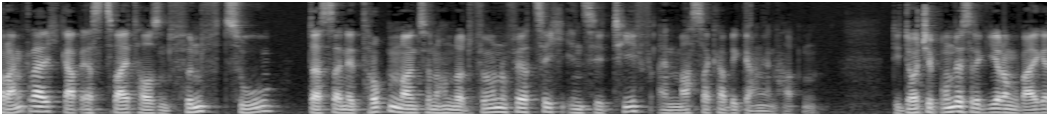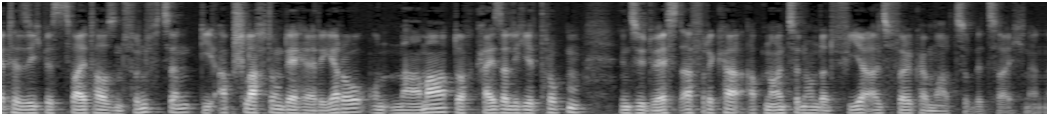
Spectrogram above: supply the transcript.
Frankreich gab erst 2005 zu, dass seine Truppen 1945 in Sétif ein Massaker begangen hatten die deutsche Bundesregierung weigerte sich bis 2015, die Abschlachtung der Herero und Nama durch kaiserliche Truppen in Südwestafrika ab 1904 als Völkermord zu bezeichnen.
